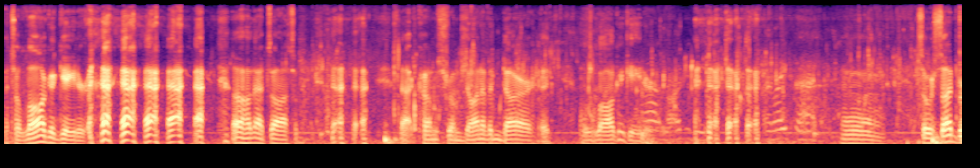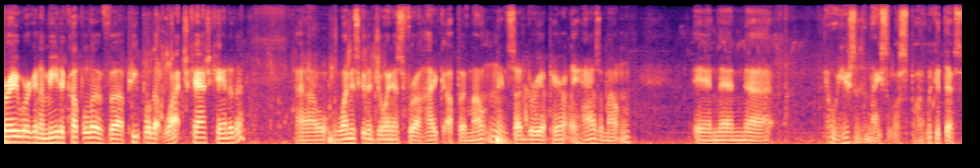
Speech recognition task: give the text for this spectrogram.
It's a logagator. oh, that's awesome. that comes from Donovan Dar, a, a logagator. I like that. Uh, so Sudbury, we're going to meet a couple of uh, people that watch Cache Canada. Uh, one is going to join us for a hike up a mountain, and Sudbury apparently has a mountain. And then, uh, oh, here's a nice little spot. Look at this.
